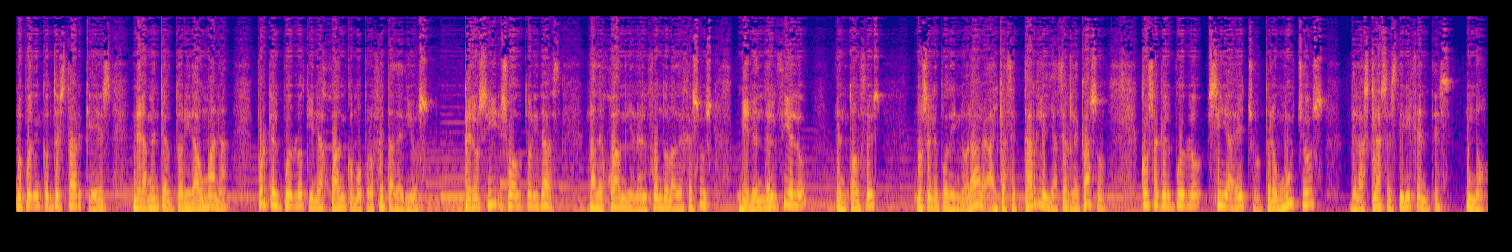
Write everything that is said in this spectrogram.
No pueden contestar que es meramente autoridad humana porque el pueblo tiene a Juan como profeta de Dios. Pero si su autoridad, la de Juan y en el fondo la de Jesús, vienen del cielo, entonces no se le puede ignorar, hay que aceptarle y hacerle caso, cosa que el pueblo sí ha hecho, pero muchos de las clases dirigentes no.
